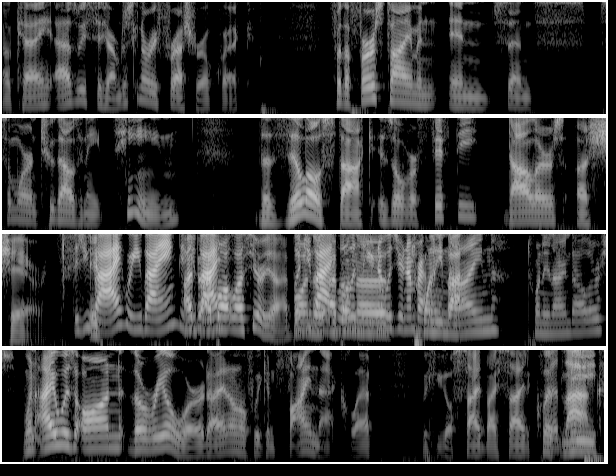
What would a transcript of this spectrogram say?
Okay, as we sit here, I'm just going to refresh real quick. For the first time in in since somewhere in 2018, the Zillow stock is over fifty dollars a share. Did you If- buy? Were you buying? Did I, you b- I buy? bought last year. Yeah, I bought. you in the- buy? I What was it? What was your number when you bought? 29 29 dollars. When I was on the Real Word, I don't know if we can find that clip. We could go side by side clip Good me luck.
